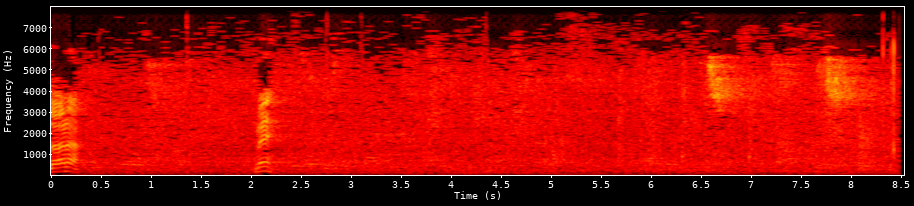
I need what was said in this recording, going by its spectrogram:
Lana. Me.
